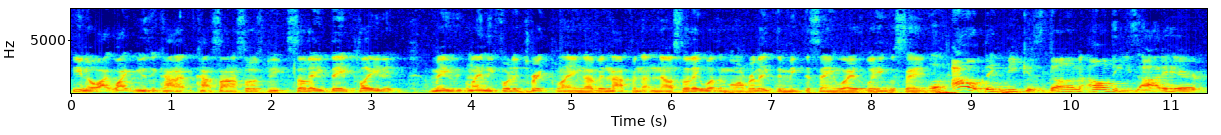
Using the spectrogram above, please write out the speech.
you know like white music kind of kind of so to speak. So they they played it mainly mainly for the Drake playing of it, not for nothing else. So they wasn't going to relate to Meek the same way as what he was saying. Look, I don't think Meek is done. I don't think he's out of here.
